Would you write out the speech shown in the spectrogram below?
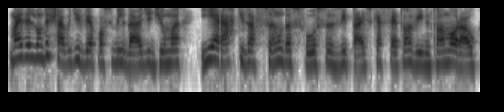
mas ele não deixava de ver a possibilidade de uma hierarquização das forças vitais que afetam a vida. Então a moral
